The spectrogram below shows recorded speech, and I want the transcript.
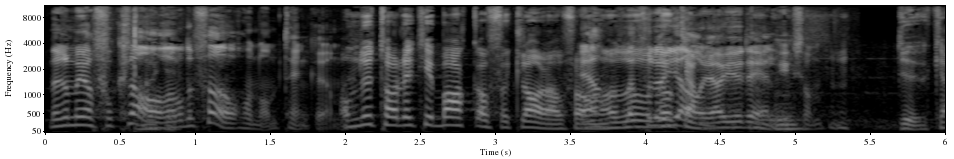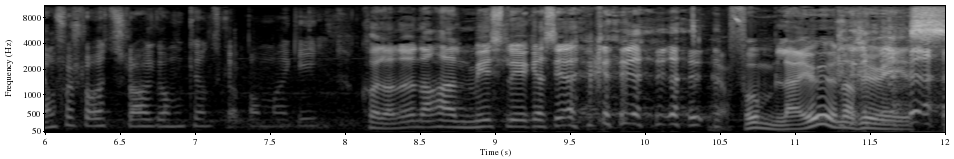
Men om jag förklarar det för honom tänker jag. Om du tar dig tillbaka och förklarar för ja, honom. för då, gör kan, jag ju det liksom. Du kan förslå ett slag om kunskap om magi. Kolla nu när han misslyckas. Jag fumlar ju naturligtvis.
